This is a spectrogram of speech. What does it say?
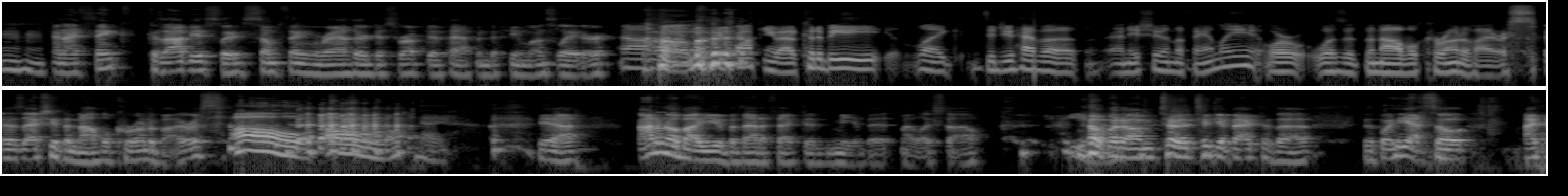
Mhm. and I think because obviously something rather disruptive happened a few months later. Uh, I what Um, you're talking about. Could it be like, did you have a an issue in the family, or was it the novel coronavirus? It was actually the novel coronavirus. Oh, oh, okay. yeah. I don't know about you, but that affected me a bit, my lifestyle. Yeah. No, but um, to to get back to the to the point, yeah. So I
